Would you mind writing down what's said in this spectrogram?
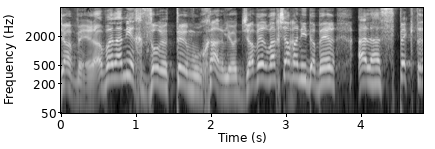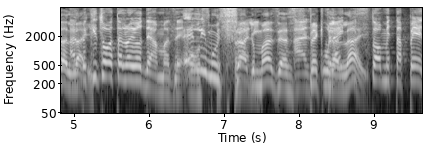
ג'אבר, אבל אני אחזור יותר מאוחר להיות ג'אבר, ועכשיו אני אדבר על ה Spectre אז light. בקיצור אתה לא יודע מה זה אין אור לי מושג ספקטרלי. מה זה ה Spectre אז אולי light. תסתום את הפה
